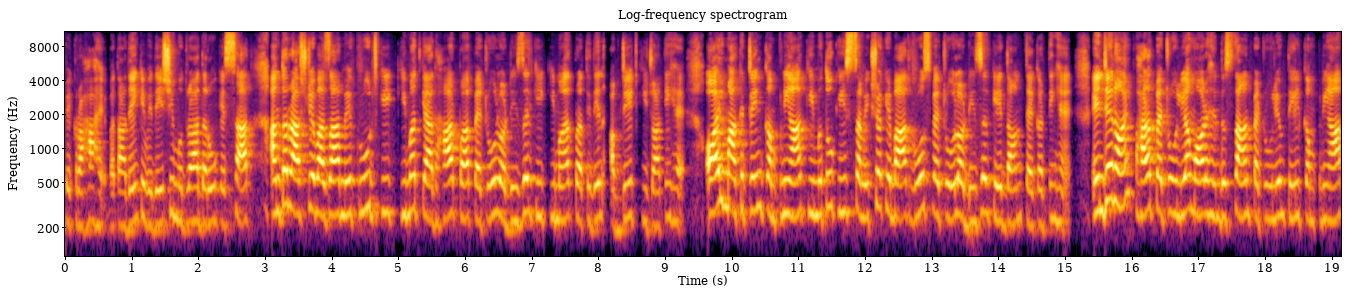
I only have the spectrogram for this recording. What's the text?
बिक रहा है। बता दें कि विदेशी मुद्रा दरों के साथ अंतरराष्ट्रीय बाज़ार में क्रूड की कीमत के आधार पर पेट्रोल और डीजल की कीमत प्रतिदिन अपडेट की जाती है। ऑयल मार्केटिंग कंपनियाँ कीमतों की समीक्षा के बाद रोज पेट्रोल और डीजल के दाम तय करती हैं। इंडियन ऑयल, भारत पेट्रोलियम और हिंदुस्तान पेट्रोलियम तेल कंपनियाँ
